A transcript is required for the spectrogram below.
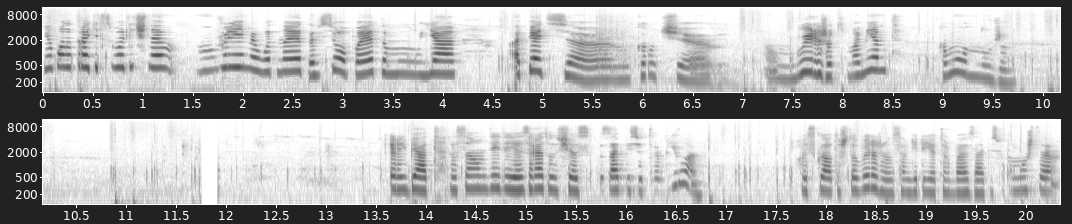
Я буду тратить свое личное время вот на это все, поэтому я опять, э, короче, вырежу этот момент Кому он нужен? Ребят, на самом деле я зря тут сейчас запись отрубила. Хоть сказала то, что выражу, на самом деле я отрубаю запись, потому что...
